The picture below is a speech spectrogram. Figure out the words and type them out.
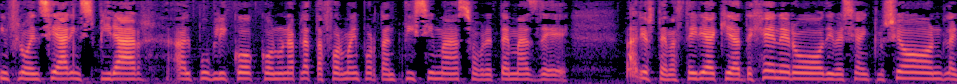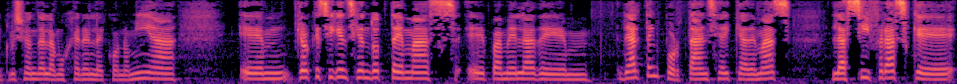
influenciar, inspirar al público con una plataforma importantísima sobre temas de varios temas. Te diría equidad de género, diversidad e inclusión, la inclusión de la mujer en la economía. Eh, creo que siguen siendo temas, eh, Pamela, de alta importancia y que además las cifras que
